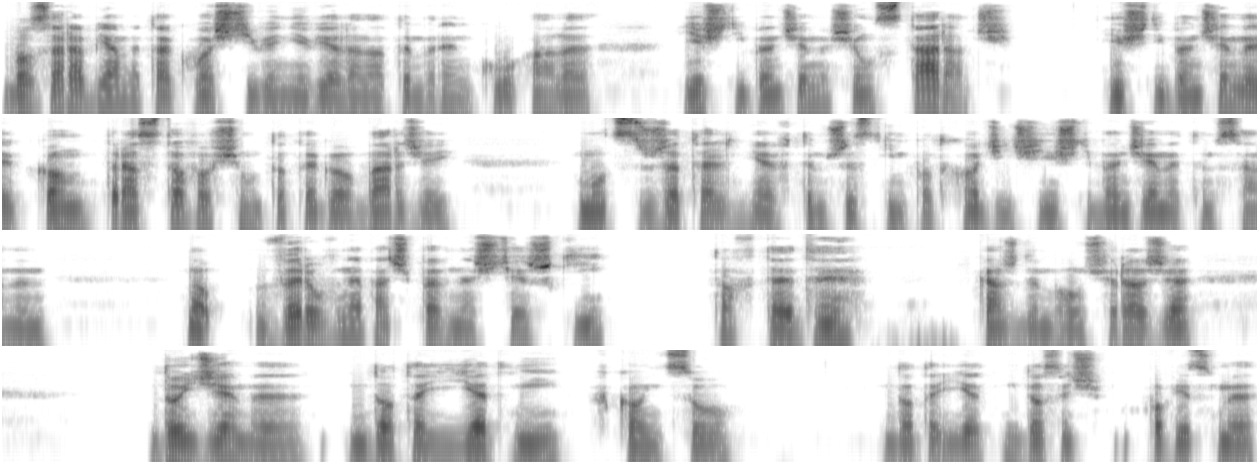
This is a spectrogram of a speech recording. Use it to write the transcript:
bo zarabiamy tak właściwie niewiele na tym rynku, ale jeśli będziemy się starać, jeśli będziemy kontrastowo się do tego bardziej móc rzetelnie w tym wszystkim podchodzić. Jeśli będziemy tym samym no, wyrównywać pewne ścieżki, to wtedy w każdym bądź razie dojdziemy do tej jedni w końcu, do tej jedni dosyć, powiedzmy,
